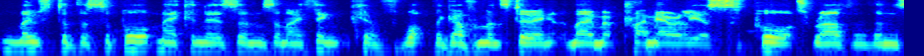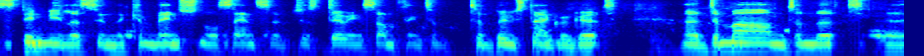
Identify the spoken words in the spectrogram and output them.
most of the support mechanisms, and I think of what the government's doing at the moment primarily as support rather than stimulus in the conventional sense of just doing something to, to boost aggregate uh, demand, and that uh,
